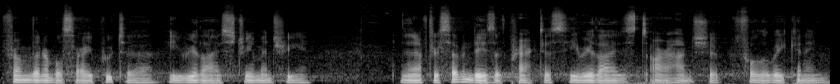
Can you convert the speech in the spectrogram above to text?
from Venerable Sariputta, he realized stream entry. And after seven days of practice, he realized arahantship, full awakening.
